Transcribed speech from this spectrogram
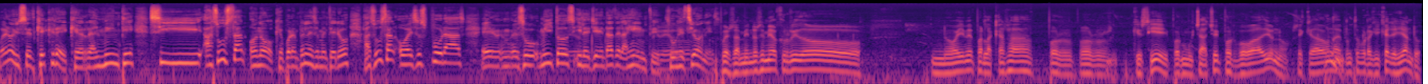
Bueno, ¿y usted qué cree? ¿Que realmente si asustan o no? Que por ejemplo en el cementerio asustan o eso es puras eh, mitos y leyendas de la gente, sugestiones. Pues a mí no se me ha ocurrido no irme para la casa por, por que sí, por muchacho y por boba de uno. Se quedaba una de pronto por aquí callejeando.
